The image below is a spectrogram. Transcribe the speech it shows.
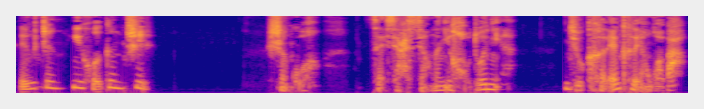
刘正欲火更炽。沈国，在下想了你好多年，你就可怜可怜我吧。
